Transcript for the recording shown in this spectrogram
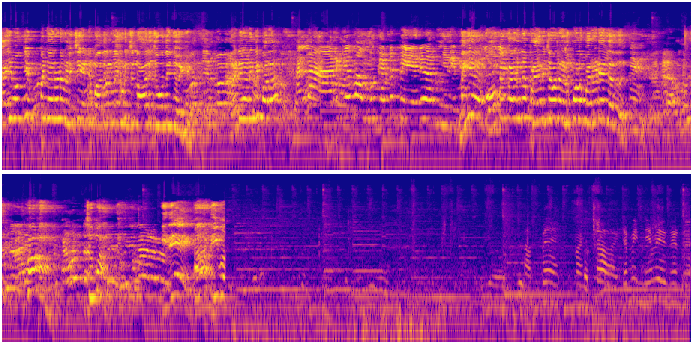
കൈവക്കി ഇപ്പൊ ഞാനോട് വിളിച്ചു എന്റെ മതിലുകളെ കുറിച്ച് നാല് ചോദ്യം ചോദിക്കും. റെഡിയാണെങ്കിൽ പറ. നീ? കോട്ടക്കാരനെ പ്രേമിച്ച പോലെ എളുപ്പമുള്ള പരിപാടിയല്ല അത്? ചുമ്മാ. ഇതേ ആ. ദീപ പിന്നെ വരുന്നുണ്ട്.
